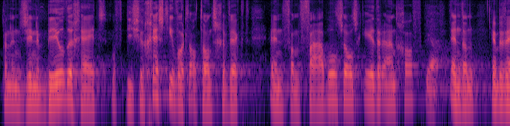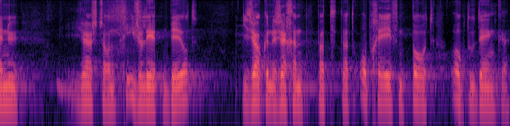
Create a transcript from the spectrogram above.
van een zinnebeeldigheid, of die suggestie wordt althans gewekt, en van fabel, zoals ik eerder aangaf. Ja. En dan hebben wij nu juist zo'n geïsoleerd beeld. Je zou kunnen zeggen dat dat opgeheven poot ook doet denken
